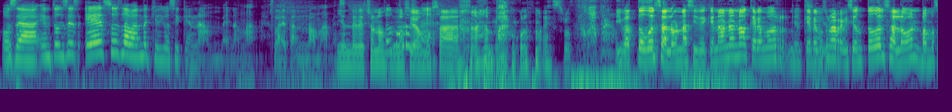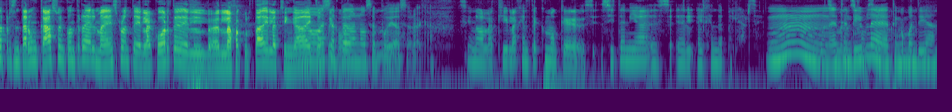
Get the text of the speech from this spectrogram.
O sea, entonces eso es la banda que yo digo así que no, me, no mames, la neta no mames. Y en derecho nos, nos íbamos a, al amparo con los maestros. Iba todo el salón así de que no, no, no, queremos, Qué queremos chido. una revisión. Todo el salón, vamos a presentar un caso en contra del maestro ante la corte de la facultad y la chingada y no, todo así ese como- pedo no se podía hacer acá. Sí, no, aquí la gente como que sí, sí tenía el, el gen de pelearse. Como entendible, tengo un buen día.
